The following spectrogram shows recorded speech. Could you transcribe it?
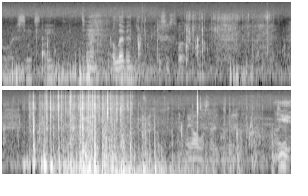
four, six, eight, ten, eleven. This is twelve. They almost started going. Yeah.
